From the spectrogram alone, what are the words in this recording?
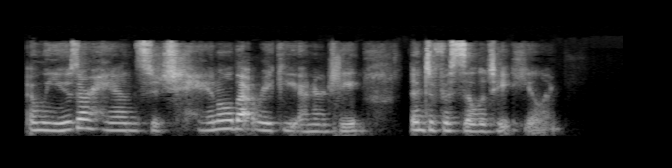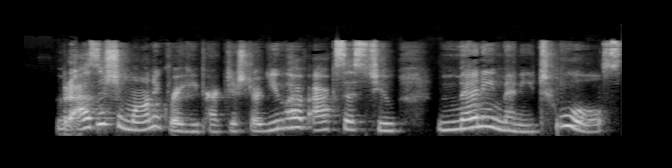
and we use our hands to channel that Reiki energy and to facilitate healing. But as a shamanic Reiki practitioner, you have access to many, many tools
